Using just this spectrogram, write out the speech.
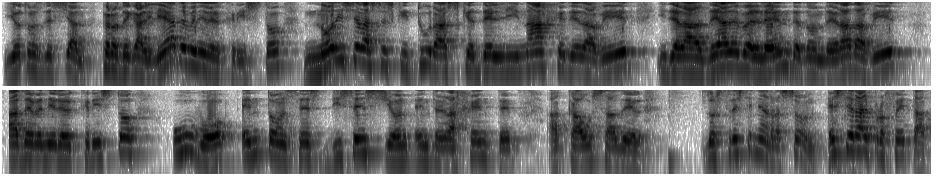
Y otros decían, pero de Galilea debe venir el Cristo. ¿No dice las escrituras que del linaje de David y de la aldea de Belén, de donde era David, ha de venir el Cristo? hubo entonces disensión entre la gente a causa de él. Los tres tenían razón. Ese era el profeta,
